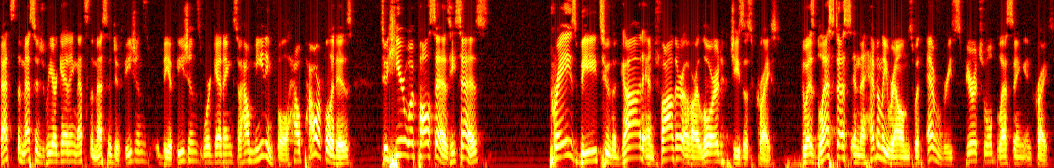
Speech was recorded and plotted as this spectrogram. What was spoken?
That's the message we are getting. That's the message Ephesians, the Ephesians were getting. So how meaningful, how powerful it is to hear what Paul says. He says, Praise be to the God and Father of our Lord Jesus Christ, who has blessed us in the heavenly realms with every spiritual blessing in Christ.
